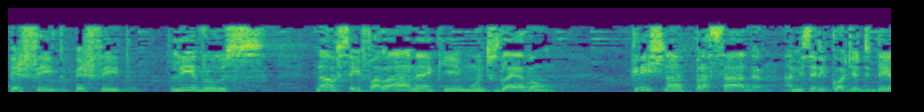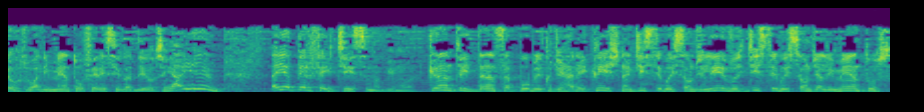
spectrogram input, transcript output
Perfeito, perfeito. Livros, não, sem falar né, que muitos levam Krishna Prasada, a misericórdia de Deus, o alimento oferecido a Deus. E aí, aí é perfeitíssimo, Bimala. Canto e dança público de Hare Krishna, distribuição de livros, distribuição de alimentos.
